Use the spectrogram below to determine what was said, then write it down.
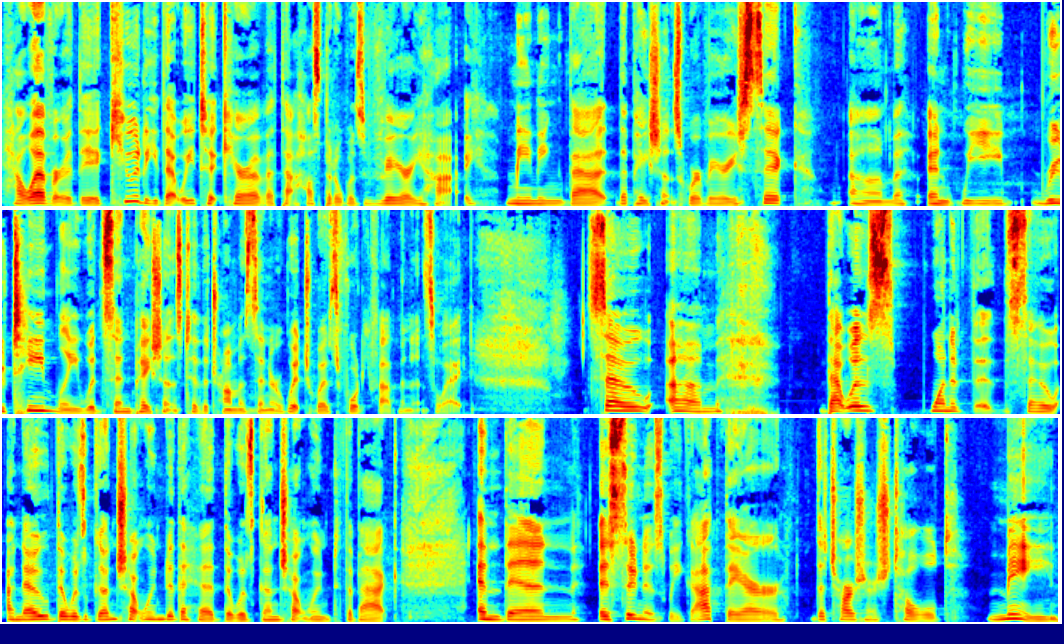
However, the acuity that we took care of at that hospital was very high, meaning that the patients were very sick, um, and we routinely would send patients to the trauma center, which was 45 minutes away. So um, that was one of the. So I know there was a gunshot wound to the head, there was gunshot wound to the back. And then as soon as we got there, the charge nurse told me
